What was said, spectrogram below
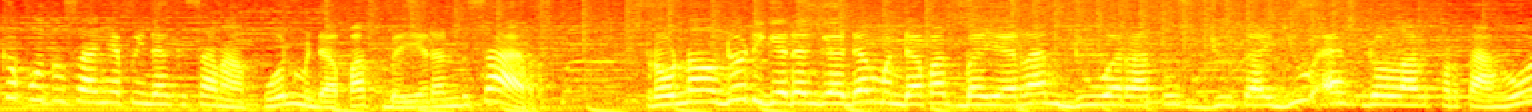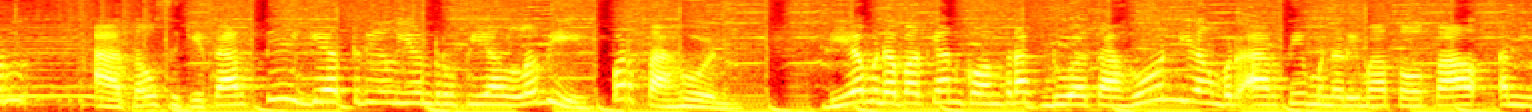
keputusannya pindah ke sana pun mendapat bayaran besar. Ronaldo digadang-gadang mendapat bayaran 200 juta US dollar per tahun atau sekitar 3 triliun rupiah lebih per tahun. Dia mendapatkan kontrak 2 tahun yang berarti menerima total 6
